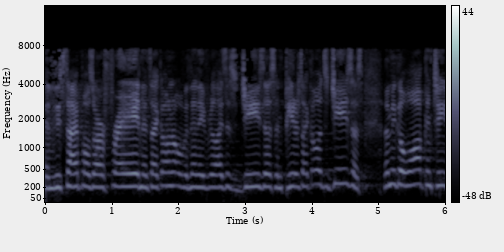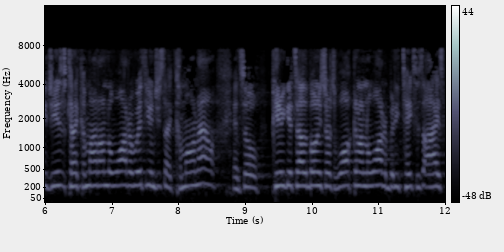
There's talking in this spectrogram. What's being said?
And the disciples are afraid, and it's like, oh no, but then they realize it's Jesus, and Peter's like, oh, it's Jesus. Let me go walk into you, Jesus. Can I come out on the water with you? And Jesus like, come on out. And so Peter gets out of the boat and he starts walking on the water, but he takes his eyes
